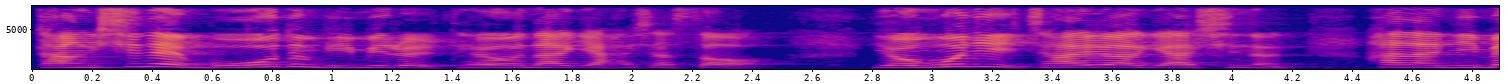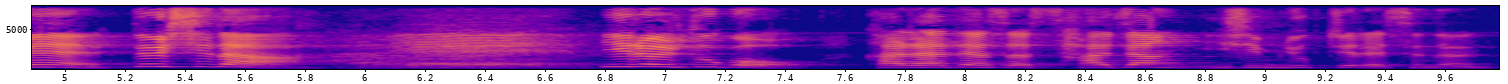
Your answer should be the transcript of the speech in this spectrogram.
당신의 모든 비밀을 대언하게 하셔서 영원히 자유하게 하시는 하나님의 뜻이다. 이를 두고 가라디아서 4장 26절에서는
